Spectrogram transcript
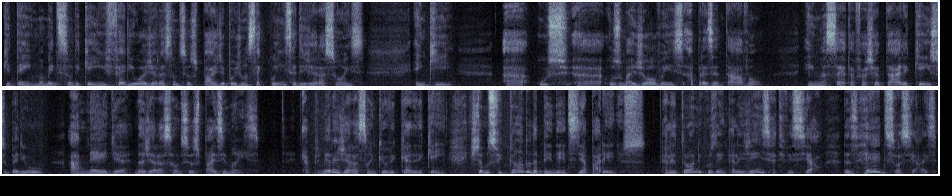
que tem uma medição de QI inferior à geração de seus pais, depois de uma sequência de gerações em que ah, os, ah, os mais jovens apresentavam, em uma certa faixa etária, QI superior à média da geração de seus pais e mães. É a primeira geração em que houve queda de QI. Estamos ficando dependentes de aparelhos eletrônicos, da inteligência artificial, das redes sociais.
